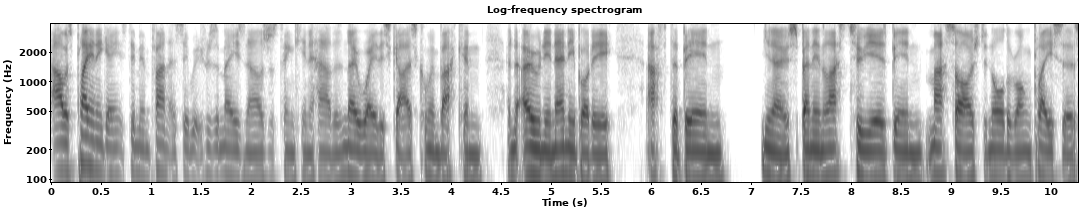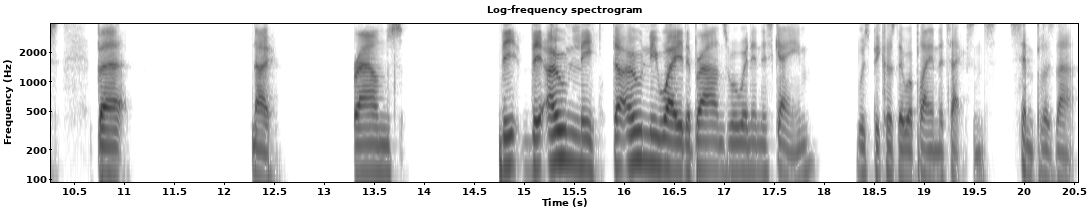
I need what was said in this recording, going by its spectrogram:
I was playing against him in fantasy, which was amazing. I was just thinking how there's no way this guy's coming back and and owning anybody after being, you know, spending the last two years being massaged in all the wrong places. But no, Browns. The the only the only way the Browns were winning this game was because they were playing the Texans. Simple as that.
